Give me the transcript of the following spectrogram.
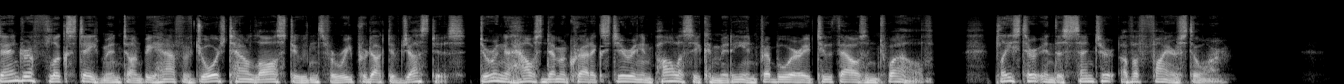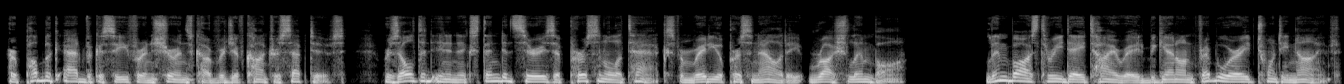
Sandra Fluke's statement on behalf of Georgetown law students for reproductive justice during a House Democratic Steering and Policy Committee in February 2012 placed her in the center of a firestorm. Her public advocacy for insurance coverage of contraceptives resulted in an extended series of personal attacks from radio personality Rush Limbaugh. Limbaugh's three day tirade began on February 29th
